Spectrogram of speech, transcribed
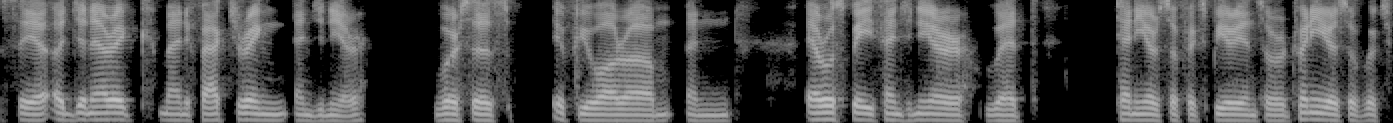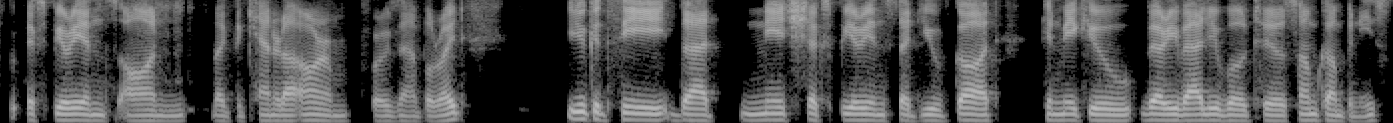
say, a, a generic manufacturing engineer versus if you are um, an aerospace engineer with 10 years of experience or 20 years of ex- experience on like the Canadarm, for example, right? You could see that niche experience that you've got can make you very valuable to some companies.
